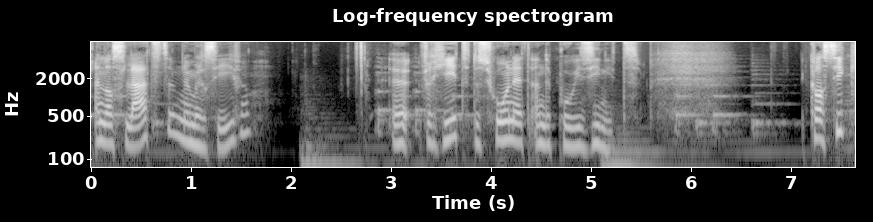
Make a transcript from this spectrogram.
En als laatste, nummer zeven. Uh, vergeet de schoonheid en de poëzie niet. Klassiek,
